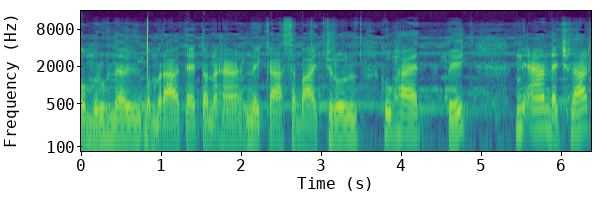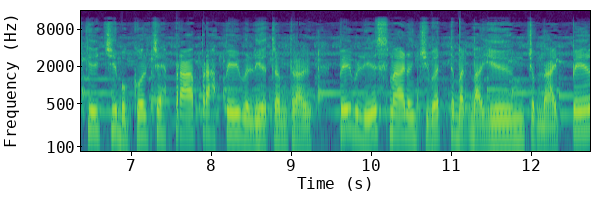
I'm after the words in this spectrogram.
កុំរស់នៅបំរើតែតណ្ហានៃការសបាយជ្រុលហួសហេតុពេក អ្នកអានដែលឆ្លាតគឺជាបុគ្គលចេះប្រើប្រាស់ពេលវេលាត្រឹមត្រូវពេលវេលាស្មើនឹងជីវិតត្បិតបើយើងចំណាយពេល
